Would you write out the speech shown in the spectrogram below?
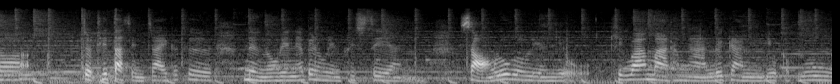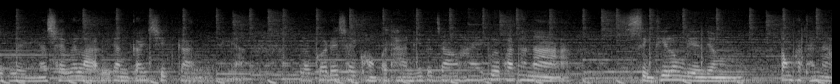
ก็ จุดที่ตัดสินใจก็คือ 1 โรงเรียนนี้เป็นโรงเรียนคริสเตียน 2 ลูกเราเรียนอยู่ คิดว่ามาทำงานด้วยกันอยู่กับลูกอะไรอย่างเงี้ยใช้เวลาด้วยกันใกล้ชิดกันอะไรเงี้ยแล้วก็ได้ใช้ของประทานที่พระเจ้าให้เพื่อพัฒนาสิ่งที่โรงเรียนยังต้องพัฒนา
